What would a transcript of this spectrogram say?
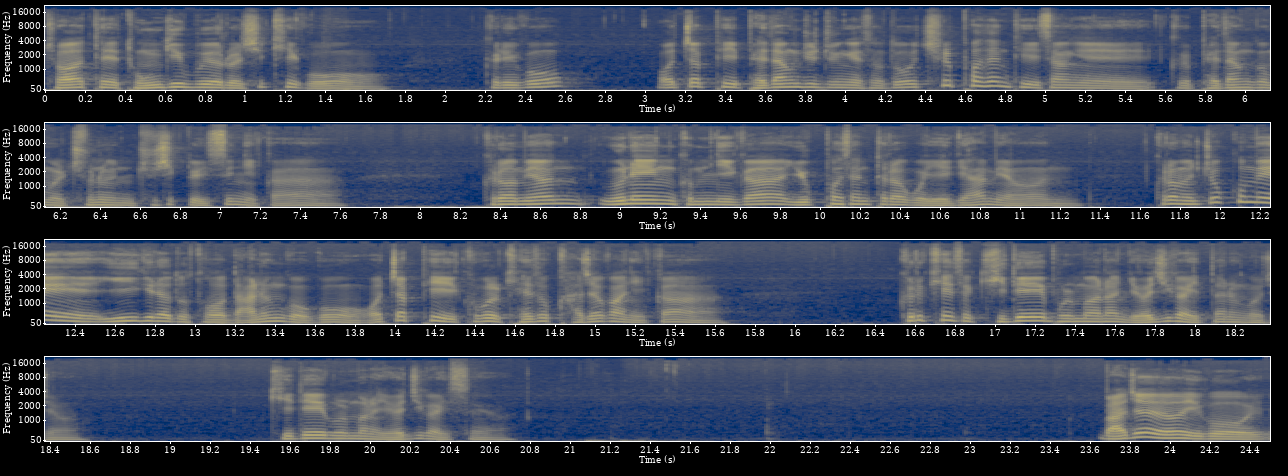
저한테 동기부여를 시키고 그리고 어차피 배당주 중에서도 7% 이상의 그 배당금을 주는 주식도 있으니까 그러면 은행 금리가 6%라고 얘기하면 그러면 조금의 이익이라도 더 나는 거고 어차피 그걸 계속 가져가니까 그렇게 해서 기대해 볼 만한 여지가 있다는 거죠. 기대해 볼 만한 여지가 있어요. 맞아요. 이거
